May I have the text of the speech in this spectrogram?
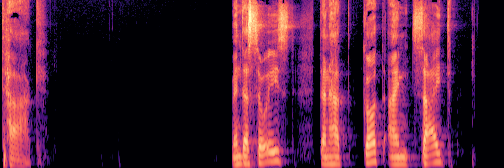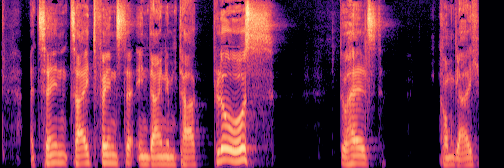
Tag? Wenn das so ist, dann hat Gott ein Zeit, Zeitfenster in deinem Tag plus du hältst, komm gleich,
